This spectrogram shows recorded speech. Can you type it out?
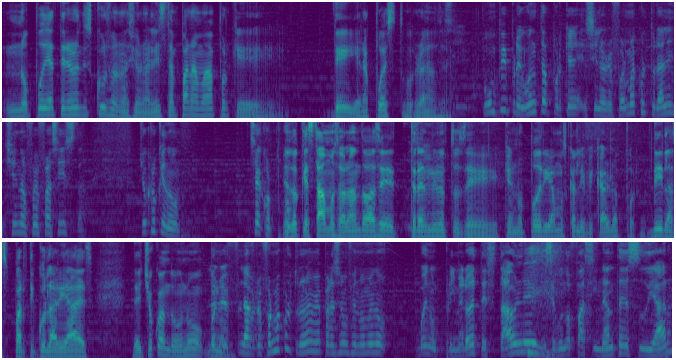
no podía tener un discurso nacionalista en Panamá porque de, era puesto, ¿verdad? Pumpi pregunta por qué si la reforma cultural en China fue fascista. Yo creo que no. Es lo que estábamos hablando hace tres Sí. minutos de que no podríamos calificarla por las particularidades. De hecho, cuando uno. la, Bueno, la reforma cultural a mí me parece un fenómeno, bueno, primero detestable y segundo fascinante de estudiar.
